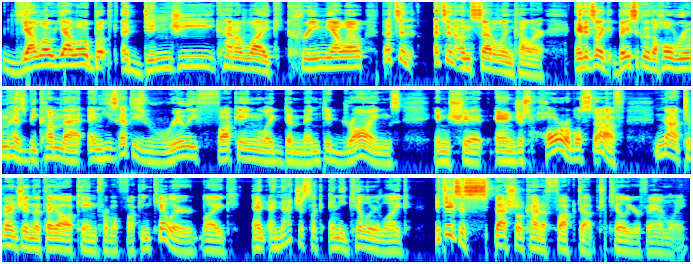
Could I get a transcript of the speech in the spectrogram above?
yellow yellow, but a dingy kind of like cream yellow. That's an that's an unsettling color, and it's like basically the whole room has become that. And he's got these really fucking like demented drawings and shit, and just horrible stuff. Not to mention that they all came from a fucking killer, like and and not just like any killer, like. It takes a special kind of fucked up to kill your family.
